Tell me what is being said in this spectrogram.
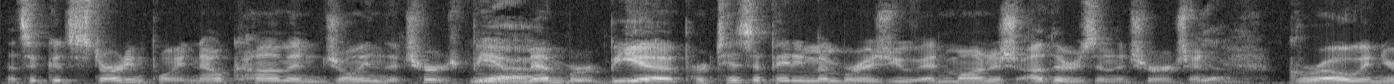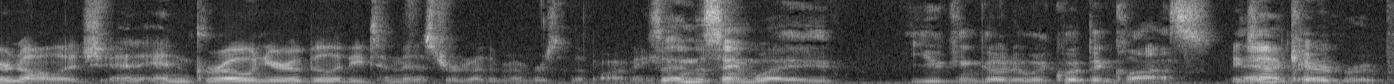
That's a good starting point. Now come and join the church. Be Yeah. a member. Be a participating member as you admonish others in the church and Yeah. grow in your knowledge and, and grow in your ability to minister to other members of the body. So in the same way, you can go to equipping class and Exactly. care group.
